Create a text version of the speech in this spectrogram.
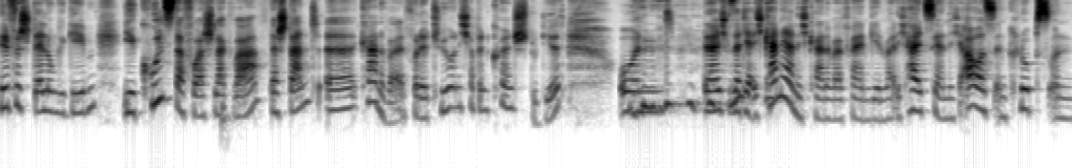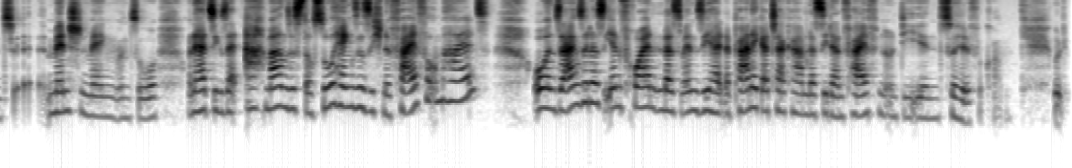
Hilfestellung gegeben. Ihr coolster Vorschlag war, da stand äh, Karneval vor der Tür und ich habe in Köln studiert. Und dann habe ich gesagt, ja, ich kann ja nicht Karneval feiern gehen, weil ich halte es ja nicht aus in Clubs und äh, Menschenmengen und so. Und dann hat sie gesagt, ach, machen Sie es doch so, hängen Sie sich eine Pfeife um den Hals und sagen Sie das Ihren Freunden, dass wenn sie halt eine Panikattacke haben, dass sie dann pfeifen und die ihnen zur Hilfe kommen. Gut,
